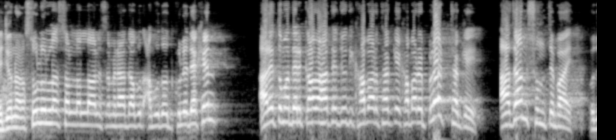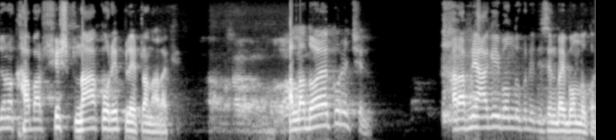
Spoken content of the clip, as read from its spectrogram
এই জন্য রসুল্লাহ সাল্লাহ আলাইসলামের আবু আবুদত খুলে দেখেন। আরে, তোমাদের কারও হাতে যদি খাবার থাকে, খাবারের প্লেট থাকে, আজান শুনতে পায় ওই জন্য খাবার শেষ না করে প্লেটটা না রাখে। আল্লাহ দয়া করেছেন। আর আপনি আগেই বন্ধ করে দিয়েছেন, ভাই, বন্ধ করেন।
